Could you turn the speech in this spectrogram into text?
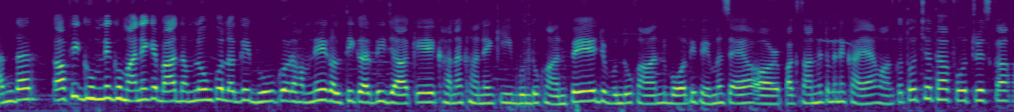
अंदर। काफ़ी घूमने घुमाने के बाद हम लोगों को लग गई भूख और हमने गलती कर दी जाके खाना खाने की बुंदू खान पे, जो बुंदू खान बहुत ही फ़ेमस है और पाकिस्तान में तो मैंने खाया है, वहाँ का तो अच्छा था फोर्ट्रेस का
